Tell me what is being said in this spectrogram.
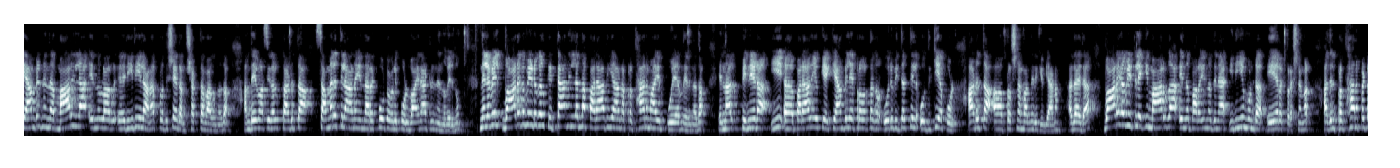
ക്യാമ്പിൽ നിന്ന് മാറില്ല എന്നുള്ള രീതിയിലാണ് പ്രതിഷേധം ശക്തമാകുന്നത്. അന്തേവാസികൾ കടുത്ത സമരത്തിലാണ് എന്ന റിപ്പോർട്ടുകൾ ഇപ്പോൾ വയനാട്ടിൽ നിന്ന് വരുന്നു. നിലവിൽ വാടക വീടുകൾ കിട്ടാനില്ലെന്ന പരാതിയാണ് പ്രധാനമായും ഉയർന്നിരുന്നത്. എന്നാൽ പിന്നീട് ഈ പരാതിയൊക്കെ ക്യാമ്പിലെ പ്രവർത്തകർ ഒരു വിധത്തിൽ ഒതുക്കിയപ്പോൾ അടുത്ത പ്രശ്നം വന്നിരിക്കുകയാണ്. അതായത് വാടക വീട്ടിലേക്ക് മാറുക എന്ന് പറയുന്നതിന് ഇനിയുമുണ്ട് ഏറെ പ്രശ്നങ്ങൾ. അതിൽ പ്രധാനപ്പെട്ട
